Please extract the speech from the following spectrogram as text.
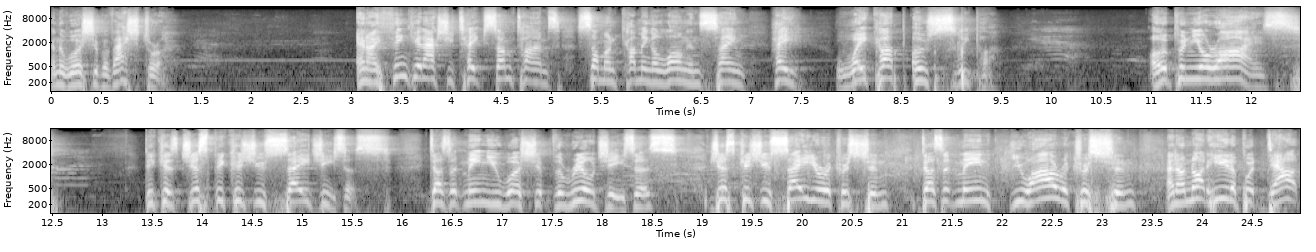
And the worship of Ashtoreth. And I think it actually takes sometimes someone coming along and saying, Hey, wake up, oh sleeper. Open your eyes. Because just because you say Jesus doesn't mean you worship the real Jesus. Just because you say you're a Christian doesn't mean you are a Christian. And I'm not here to put doubt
